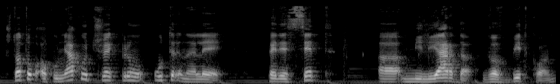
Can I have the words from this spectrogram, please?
Защото ако някой човек, примерно, утре налее 50 а, милиарда в биткоин,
